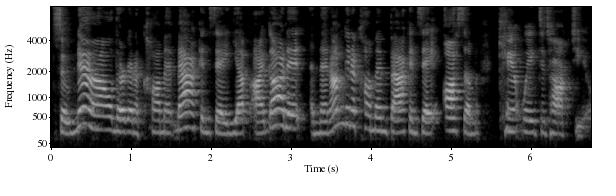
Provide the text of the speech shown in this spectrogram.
So now they're going to comment back and say, Yep, I got it. And then I'm going to comment back and say, Awesome, can't wait to talk to you.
